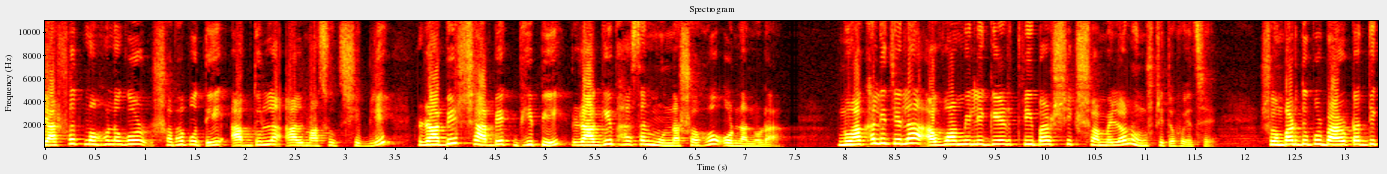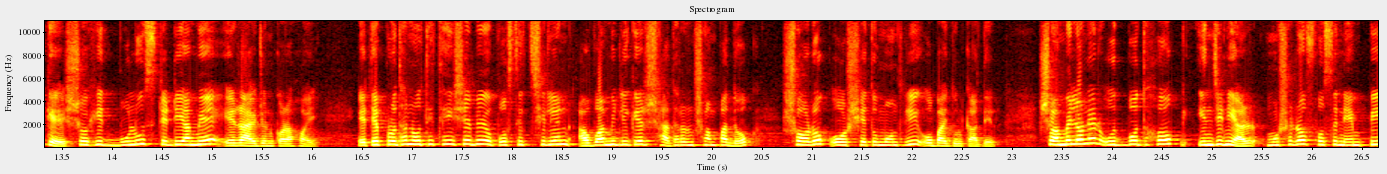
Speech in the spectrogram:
জাসদ মহানগর সভাপতি আবদুল্লাহ আল মাসুদ শিবলি, রাবির সাবেক ভিপি রাগিব হাসান মুন্না সহ অন্যান্যরা। নোয়াখালী জেলা আওয়ামী লীগের ত্রিবার্ষিক সম্মেলন অনুষ্ঠিত হয়েছে। সোমবার দুপুর বারোটার দিকে শহীদ বুলু স্টেডিয়ামে এর আয়োজন করা হয়। এতে প্রধান অতিথি হিসেবে উপস্থিত ছিলেন আওয়ামী লীগের সাধারণ সম্পাদক, সড়ক ও সেতু মন্ত্রী ওবায়দুল কাদের। সম্মেলনের উদ্বোধক ইঞ্জিনিয়ার মোশাররফ হোসেন এমপি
